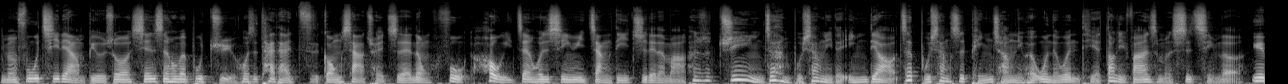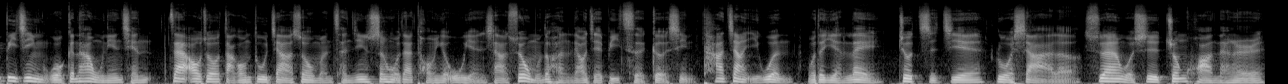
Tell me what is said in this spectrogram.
你们夫妻俩，比如说先生会不会不举，或是太太子宫下垂之类的那种负后遗症，或是性欲降低之类的吗？他就说：“Gene，这很不像你的音调，这。”不像是平常你会问的问题，到底发生什么事情了？因为毕竟我跟他五年前在澳洲打工度假的时候，我们曾经生活在同一个屋檐下，所以我们都很了解彼此的个性。他这样一问，我的眼泪就直接落下来了。虽然我是中华男儿。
